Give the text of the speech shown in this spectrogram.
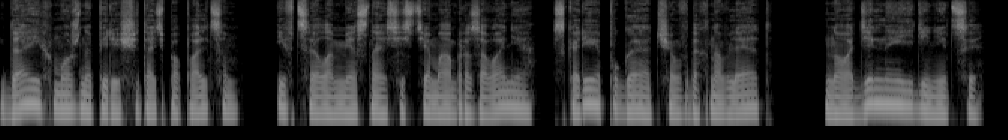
Да, их можно пересчитать по пальцам, и в целом местная система образования скорее пугает, чем вдохновляет, но отдельные единицы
